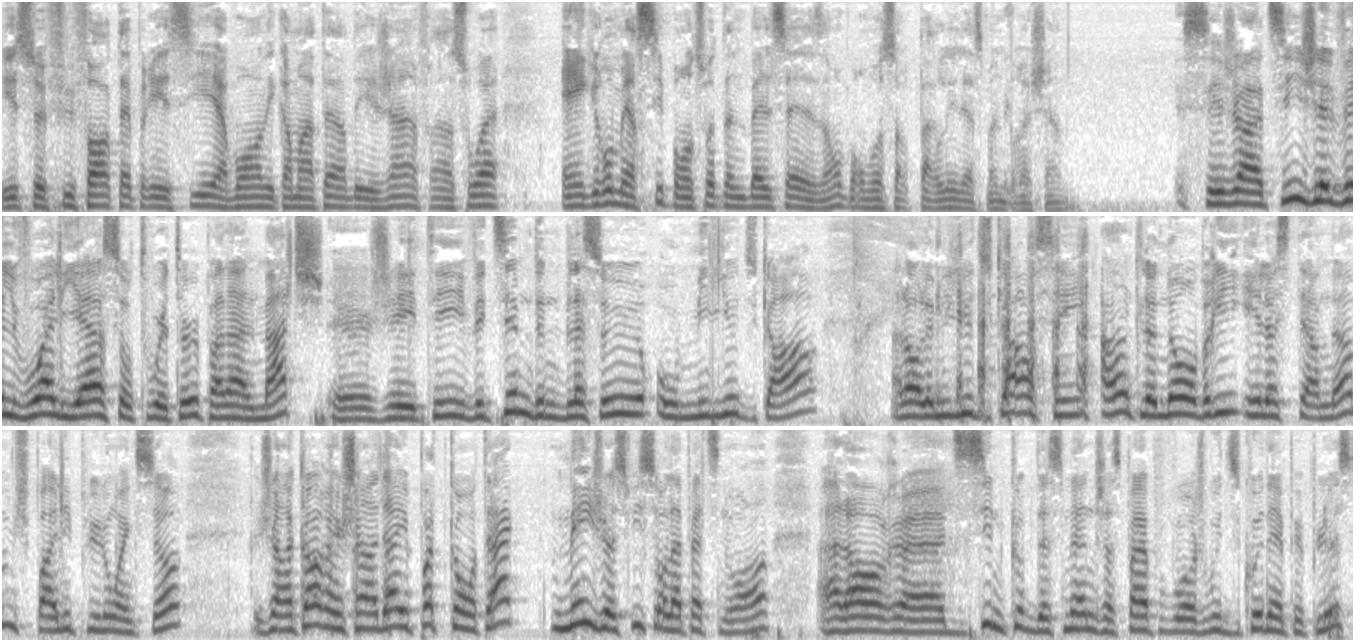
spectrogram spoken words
et ce fut fort apprécié avoir les commentaires des gens. François, un gros merci pour on te souhaite une belle saison. On va se reparler la semaine prochaine. C'est gentil. J'ai levé le voile hier sur Twitter pendant le match. Euh, j'ai été victime d'une blessure au milieu du corps. Alors, le milieu du corps, c'est entre le nombril et le sternum. Je ne suis pas allé plus loin que ça. J'ai encore un chandail, pas de contact, mais je suis sur la patinoire. Alors, euh, d'ici une couple de semaines, j'espère pouvoir jouer du coude un peu plus.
